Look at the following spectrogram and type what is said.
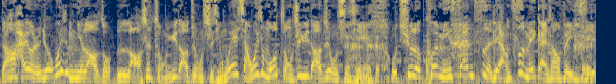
然后还有人就为什么你老总老是总遇到这种事情？我也想为什么我总是遇到这种事情？我去了昆明三次，两次没赶上飞机，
